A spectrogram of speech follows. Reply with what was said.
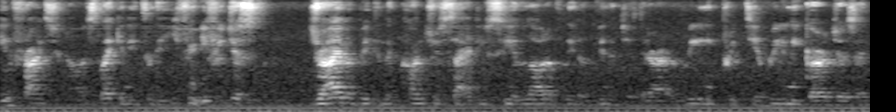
in France. You know, it's like in Italy. If you if you just drive a bit in the countryside, you see a lot of little villages that are really pretty, really gorgeous, and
